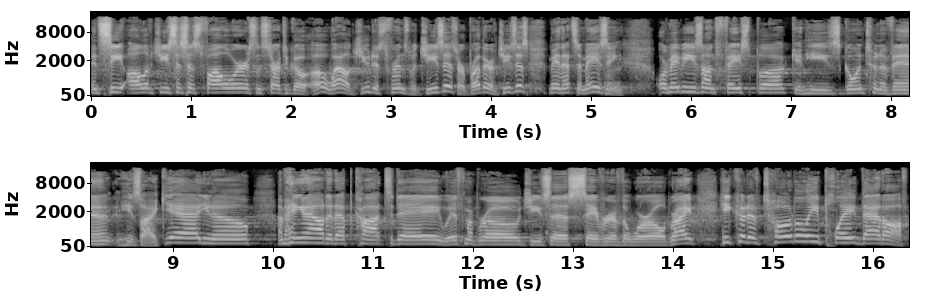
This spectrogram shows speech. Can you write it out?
and see all of Jesus's followers and start to go, oh, wow, Jude is friends with Jesus or brother of Jesus? Man, that's amazing. Or maybe he's on Facebook and he's going to an event and he's like, yeah, you know, I'm hanging out at Epcot today with my bro, Jesus, Savior of the world, right? He could have totally played that off.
